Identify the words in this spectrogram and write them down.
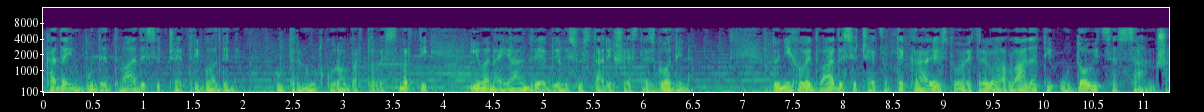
kada im bude 24 godine. U trenutku Robertove smrti Ivana i Andrija bili su stari 16 godina. Do njihove 24. kraljevstvom je trebala vladati udovica Sanča.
